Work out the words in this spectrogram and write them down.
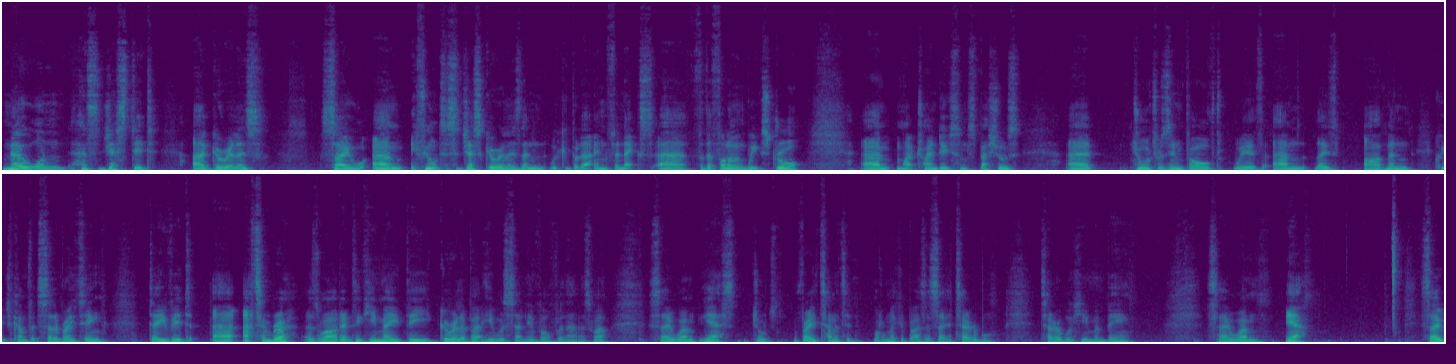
No one has suggested uh, gorillas. So um, if you want to suggest gorillas, then we can put that in for next uh, for the following week's draw. Um, might try and do some specials. Uh, George was involved with um, those Aardman Creature Comforts celebrating David uh, Attenborough as well. I don't think he made the gorilla, but he was certainly involved with that as well. So um, yes, George, very talented model maker, but as I say, a terrible, terrible human being. So um, yeah, so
